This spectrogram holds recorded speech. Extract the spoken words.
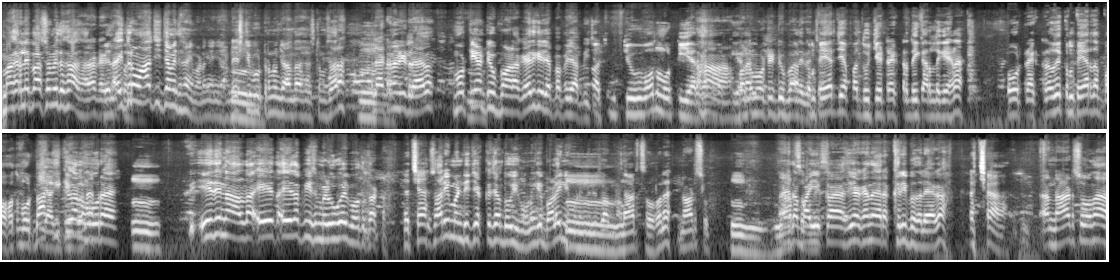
ਮਗਰਲੇ ਪਾਸੋਂ ਵੀ ਦਿਖਾ ਸਾਰਾ ਟਰੈਕਟਰ। ਇਧਰੋਂ ਆ ਚੀਜ਼ਾਂ ਵੀ ਦਿਖਾਈ ਮੜੀਆਂ ਡਿਸਟ੍ਰੀਬਿਊਟਰ ਨੂੰ ਜਾਂਦਾ ਸਿਸਟਮ ਸਾਰਾ। ਪਲੈਟਨਰੀ ਡਰਾਈਵ ਮੋਟੀਆਂ ਟਿਊਬਾਂ ਵਾਲਾ ਕਹਿ ਦਈਏ ਜੇ ਆਪਾਂ ਪੰਜਾਬੀ ਚ। ਟਿਊਬ ਬਹੁਤ ਮੋਟੀ ਯਾਰ ਹਾਂ ਫੁੱਲ ਮੋਟੀ ਟਿਊਬਾਂ ਦੇ ਵਿੱਚ। ਕੰਪੇਅਰ ਜੇ ਆਪਾਂ ਦੂਜੇ ਟਰੈਕਟਰ ਦੀ ਕਰ ਲਗੇ ਹਨਾ ਉਹ ਟਰੈਕਟਰ ਉਹਦੇ ਕੰਪੇਅਰ ਦਾ ਬਹੁਤ ਮੋਟੀ ਆ ਬਾਕੀ ਗਈ ਇੱਕ ਗੱਲ ਹੋਰ ਹੈ। ਹੂੰ। ਵੀ ਇਹਦੇ ਨਾਲ ਦਾ ਇਹ ਤਾਂ ਇਹਦਾ ਪੀਸ ਮਿਲੂਗਾ ਹੀ ਬਹੁਤ ਘੱਟ। ਅੱਛਾ। ਸਾਰੀ ਮੰਡੀ ਚ ਇੱਕ ਜਾਂ ਦੋ ਹੀ ਹੋਣਗੇ ਬਾਲੇ ਨਹੀਂ ਹੋਣਗੇ ਮੇਰੇ ਹਿਸਾਬ ਨਾਲ। 900 ਹਨਾ? 900 ਹੂੰ ਮੈਂ ਤਾਂ ਬਾਈ ਇੱਕ ਆਇਆ ਸੀਗਾ ਕਹਿੰਦਾ ਰੱਖਰੀ ਬਦਲਿਆਗਾ ਅੱਛਾ। 900 ਦਾ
